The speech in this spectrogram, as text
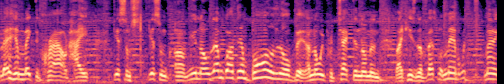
let him make the crowd hype. Get some get some um you know let him go out there and ball a little bit. I know we protecting him and like he's an investment man, but we, man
